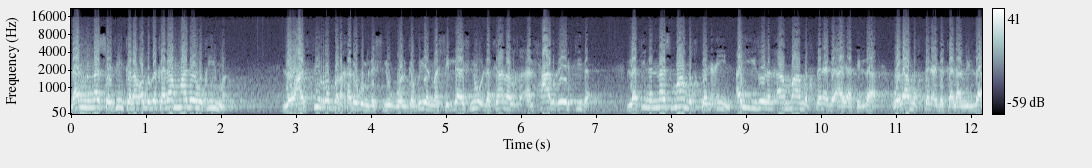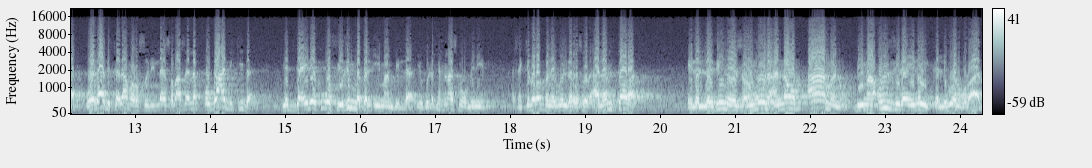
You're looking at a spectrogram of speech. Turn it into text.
لأن الناس شايفين كلام الله ده كلام ما له قيمة. لو عارفين ربنا خلقهم لشنو والقضية ماشيين لها شنو لكان الحال غير كده. لكن الناس ما مقتنعين. أي زول الآن ما مقتنع بآيات الله ولا مقتنع بكلام الله ولا بكلام رسول الله صلى الله عليه وسلم وبعد كده يدعي لك هو في غمة الإيمان بالله. يقول لك نحن ناس مؤمنين. عشان كده ربنا يقول للرسول ألم ترى إلى الذين يزعمون أنهم آمنوا بما أنزل إليك اللي هو القرآن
